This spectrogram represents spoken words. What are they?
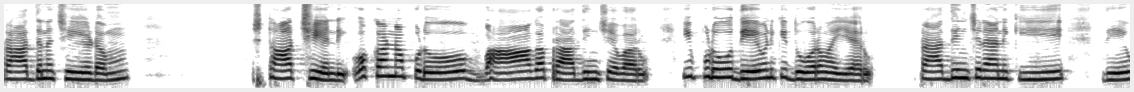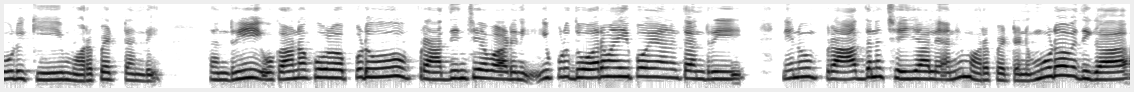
ప్రార్థన చేయడం స్టార్ట్ చేయండి. ఒకనప్పుడు బాగా ప్రార్థించేవారు. ఇప్పుడు దేవునికి దూరం అయ్యారు. ప్రార్థించడానికి దేవుడికి మొరపెట్టండి. తండ్రి ఒకనొకప్పుడు ప్రార్థించేవాడిని. ఇప్పుడు దూరం అయిపోయాను తండ్రి. నేను ప్రార్థన చేయాలి అని మొరపెట్టండి. మూడవదిగా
